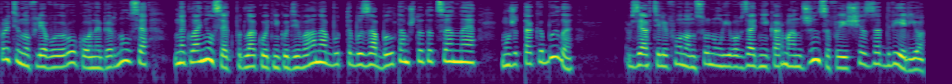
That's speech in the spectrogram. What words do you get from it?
Протянув левую руку, он обернулся, наклонился к подлокотнику дивана, будто бы забыл там что-то ценное. Может, так и было? Взяв телефон, он сунул его в задний карман джинсов и исчез за дверью.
